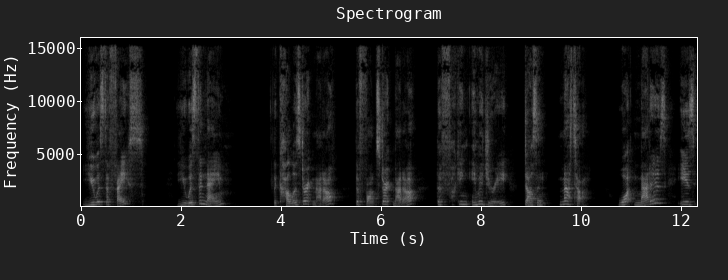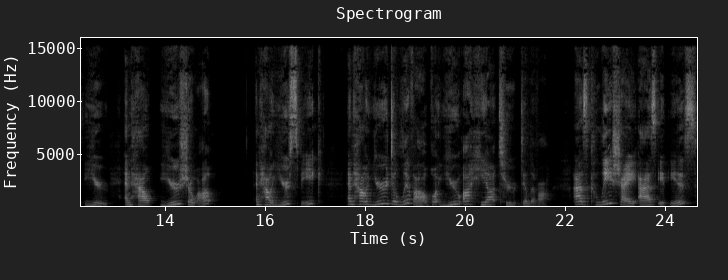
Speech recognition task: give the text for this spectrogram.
You as the face, you as the name, the colors don't matter. The fonts don't matter. The fucking imagery doesn't matter. What matters is you and how you show up and how you speak and how you deliver what you are here to deliver. As cliche as it is,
